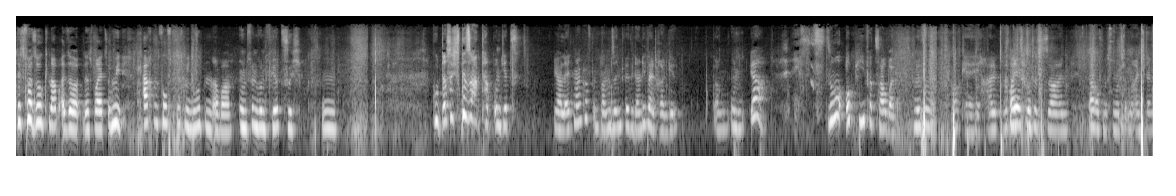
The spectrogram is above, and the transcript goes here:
Das war so knapp, also das war jetzt irgendwie 58 Minuten, aber Und 45. mh, Gut, dass ich es gesagt habe. Und jetzt, ja, lädt Minecraft und dann sind wir wieder in die Welt reingegangen. Und ja, es ist so OP verzaubert. Okay, halt, wird nichts. Gutes sein. Darauf müssen wir uns schon mal einstellen.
